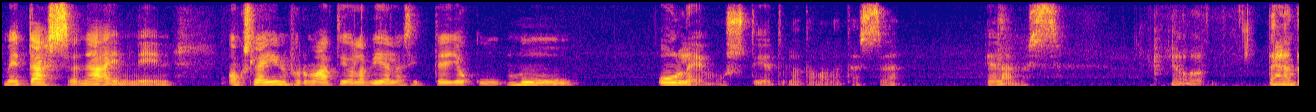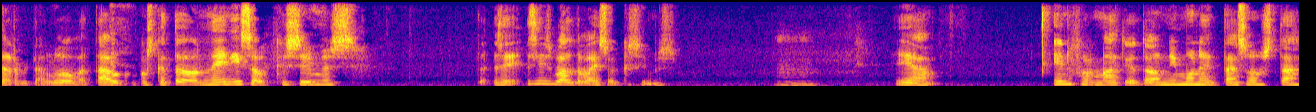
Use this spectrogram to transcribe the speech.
me tässä näin, niin onko sillä informaatiolla vielä sitten joku muu olemus tietyllä tavalla tässä elämässä? Joo, tähän tarvitaan luova tauko, koska tuo on niin iso kysymys. Siis valtava iso kysymys. Mm. Ja informaatiota on niin monen tasosta.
